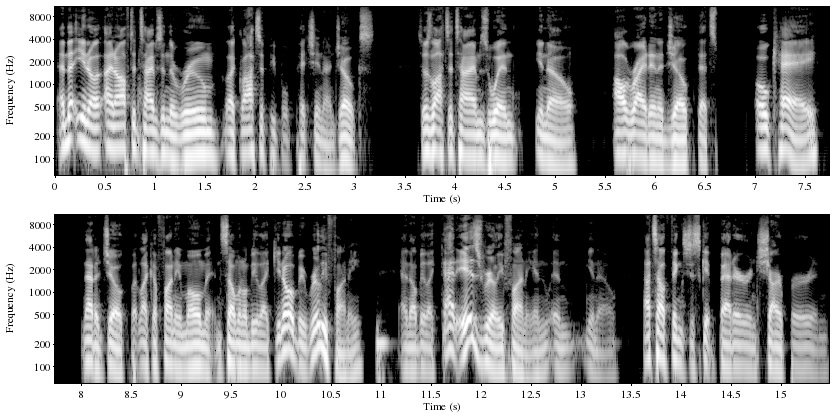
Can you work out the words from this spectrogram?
and that you know, and oftentimes in the room, like lots of people pitch in on jokes. So there's lots of times when you know I'll write in a joke that's okay, not a joke, but like a funny moment, and someone will be like, you know, it'd be really funny, and they'll be like, that is really funny, and and you know, that's how things just get better and sharper, and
